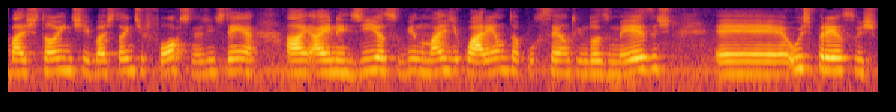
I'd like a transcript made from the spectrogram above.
bastante, bastante forte. Né? A gente tem a, a, energia subindo mais de 40% em 12 meses. É, os preços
